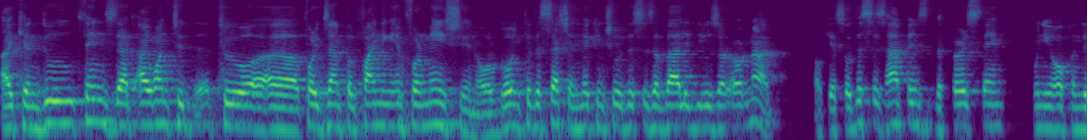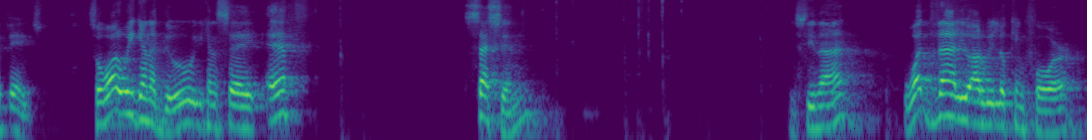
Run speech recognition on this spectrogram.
I can do things that I want to, to uh, for example, finding information or going to the session, making sure this is a valid user or not. Okay, so this is happens the first thing when you open the page. So what are we gonna do? You can say if session, you see that? What value are we looking for?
